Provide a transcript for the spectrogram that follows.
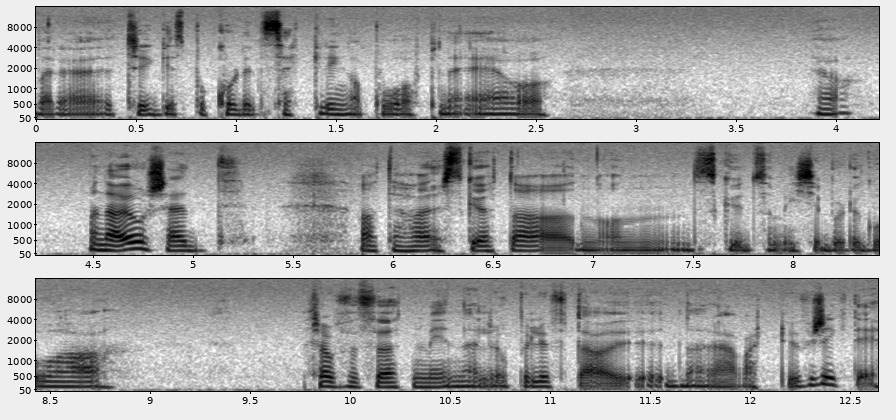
bare trygges på hvor den sikringa på våpenet er. Og, ja. Men det har jo skjedd at jeg har skutt noen skudd som ikke burde gå framfor føttene mine eller opp i lufta når jeg har vært uforsiktig.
